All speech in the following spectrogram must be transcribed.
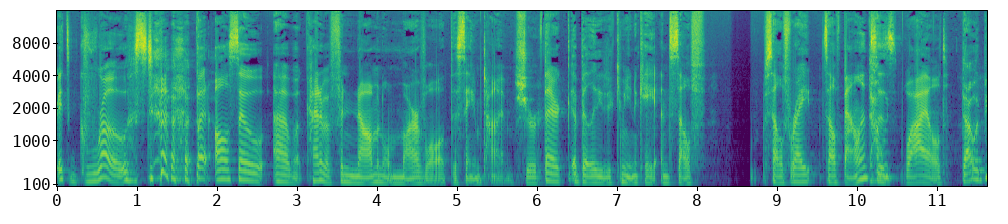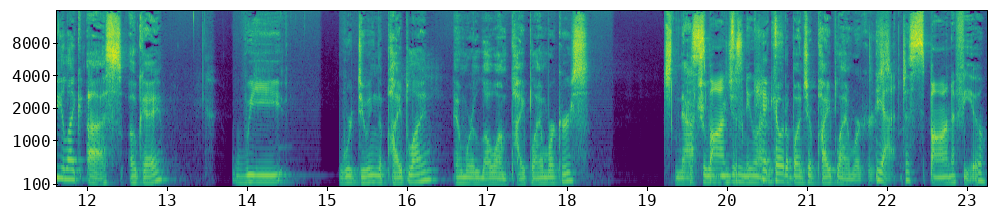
it's gross, but also uh, kind of a phenomenal marvel at the same time. Sure. their ability to communicate and self self right self balance is wild. That would be like us, okay? We we're doing the pipeline and we're low on pipeline workers. Just naturally, spawn we just new pick ones. out a bunch of pipeline workers. Yeah, just spawn a few.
